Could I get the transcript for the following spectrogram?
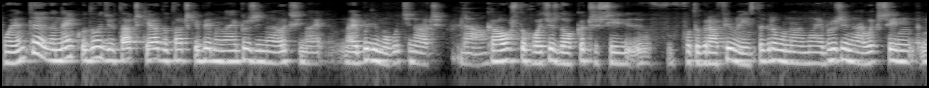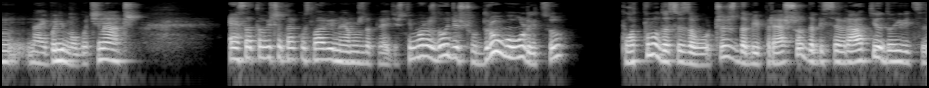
poenta je da neko dođe od tačke A do tačke B na najbrži, najlakši, naj, najbolji mogući način. Da. Kao što hoćeš da okačeš i fotografiju na Instagramu na najbrži, najlakši, najbolji mogući način. E sad to više tako u Slaviji ne možeš da pređeš. Ti moraš da uđeš u drugu ulicu, potpuno da se zavučeš, da bi prešao, da bi se vratio do ivice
